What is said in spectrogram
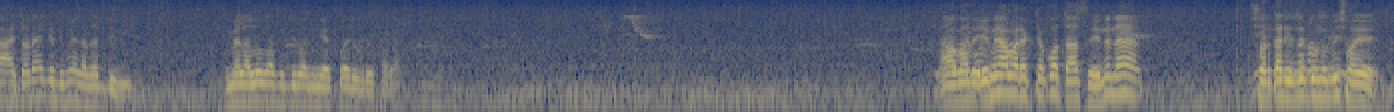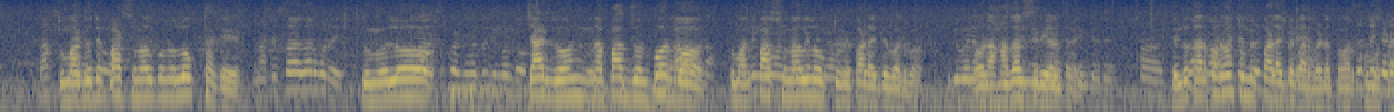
আয় তোরা একে দিবি এক হাজার দিবি। মেলা লোক আছে দিবা নিয়ে এক পায়ের উপরে খারাপ আবার এনে আবার একটা কথা আছে এনে না? সরকারি যে কোনো বিষয়ে তোমার যদি পার্সোনাল কোনো লোক থাকে তুমি হলো চারজন না পাঁচজন পর পর তোমার পার্সোনাল লোক তুমি পাঠাইতে পারবা। ওটা হাজার সিরিয়াল থাকে কিন্তু তারপরেও তুমি পাঠাইতে পারবে এটা তোমার ক্ষমতা।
